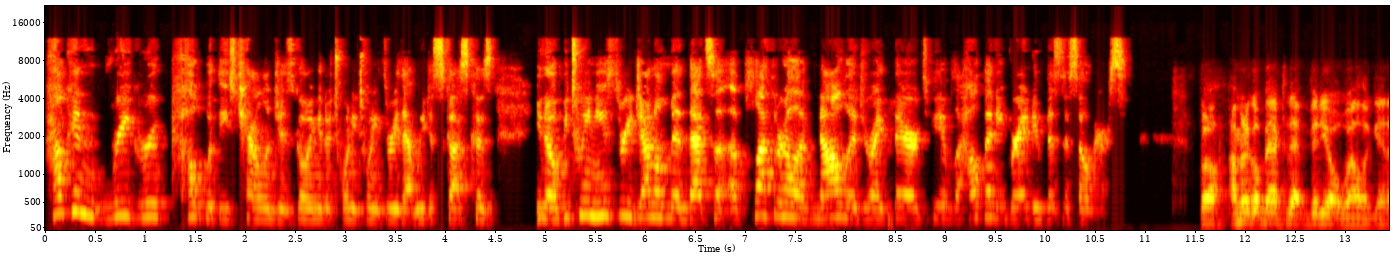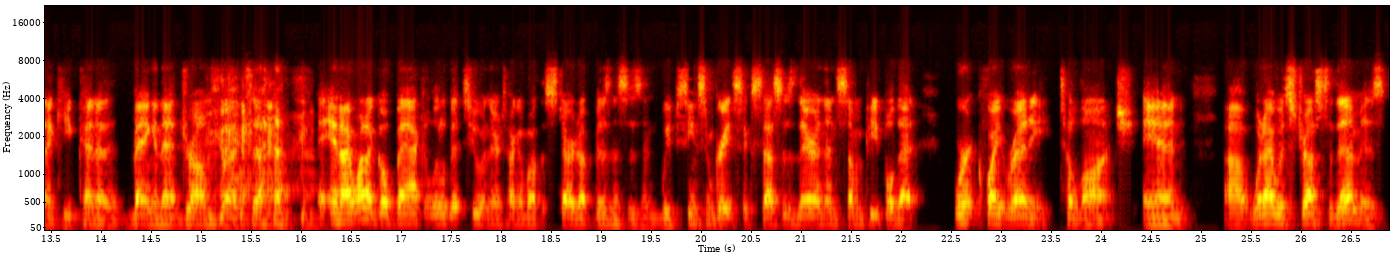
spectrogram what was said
how can regroup help with these challenges going into 2023 that we discussed? Because, you know, between you three gentlemen, that's a, a plethora of knowledge right there to be able to help any brand new business owners. Well, I'm going to go back to that video well again. I keep kind of banging that drum, but uh, and I want to go back a little bit too when they're talking about the startup businesses, and we've seen some great successes there, and then some people that weren't quite ready to launch. And uh, what I would stress to them is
